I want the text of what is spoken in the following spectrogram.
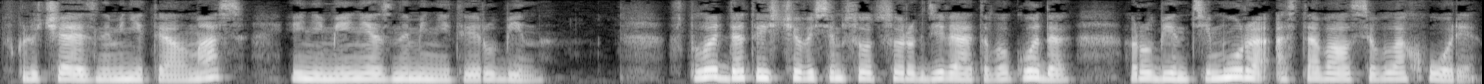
включая знаменитый алмаз и не менее знаменитый рубин. Вплоть до 1849 года рубин Тимура оставался в Лахоре.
